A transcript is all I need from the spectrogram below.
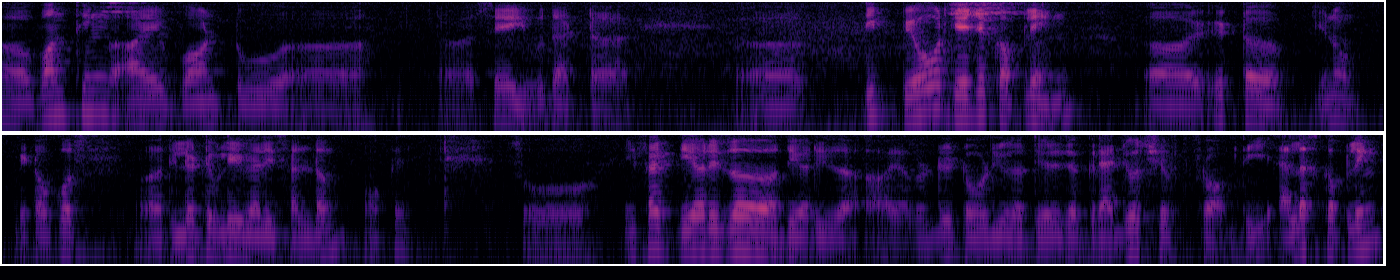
uh, one thing I want to uh, uh, say you that the pure JJ coupling it you know it occurs relatively very seldom okay? So in fact there is a there is a I already told you that there is a gradual shift from the LS coupling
